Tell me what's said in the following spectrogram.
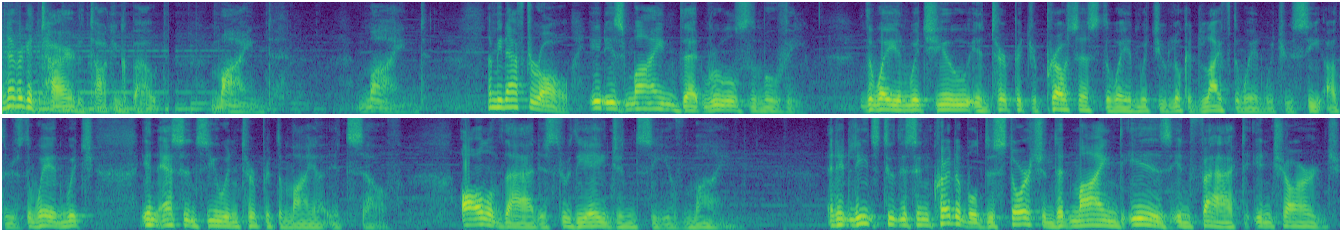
never get tired of talking about mind. Mind. I mean, after all, it is mind that rules the movie. The way in which you interpret your process, the way in which you look at life, the way in which you see others, the way in which, in essence, you interpret the Maya itself. All of that is through the agency of mind. And it leads to this incredible distortion that mind is, in fact, in charge.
